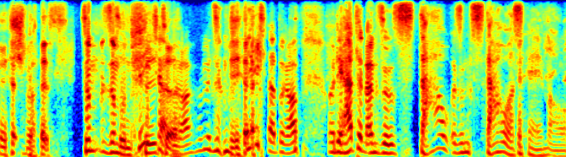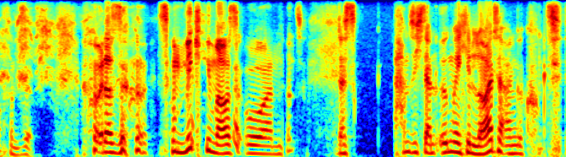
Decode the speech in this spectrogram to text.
Ich weiß. so, so, So einem ein Filter, Filter. drauf, mit so einem Ja. Filter drauf. Und der hatte dann so Star, so einen Star Wars Helm auch und so. Oder so, so Mickey Maus Ohren. Und so. Das haben sich dann irgendwelche Leute angeguckt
